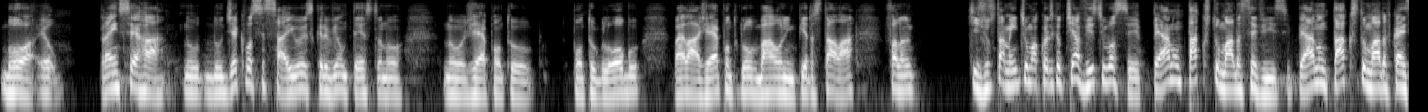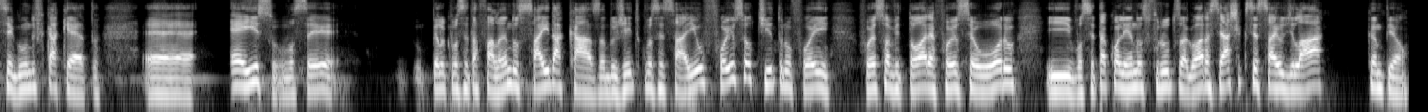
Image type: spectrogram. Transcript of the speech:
Boa, eu para encerrar, no, no, dia que você saiu, eu escrevi um texto no, no ge.globo. Vai lá, ge.globo barra Olimpíadas, está lá, falando que justamente uma coisa que eu tinha visto em você. PA não tá acostumado a ser vice. PA não tá acostumado a ficar em segundo e ficar quieto. É, é isso, você pelo que você está falando, sair da casa do jeito que você saiu foi o seu título, foi, foi a sua vitória, foi o seu ouro e você está colhendo os frutos agora. Você acha que você saiu de lá campeão?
